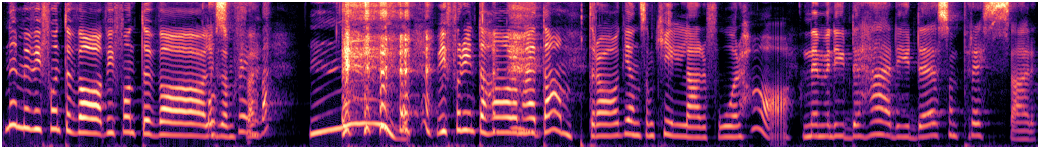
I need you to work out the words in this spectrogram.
Nej men vi får inte vara, vi får inte vara liksom, Oss själva? Nej! Vi får inte ha de här dampdragen som killar får ha. Nej men det är ju det här, det är ju det som pressar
